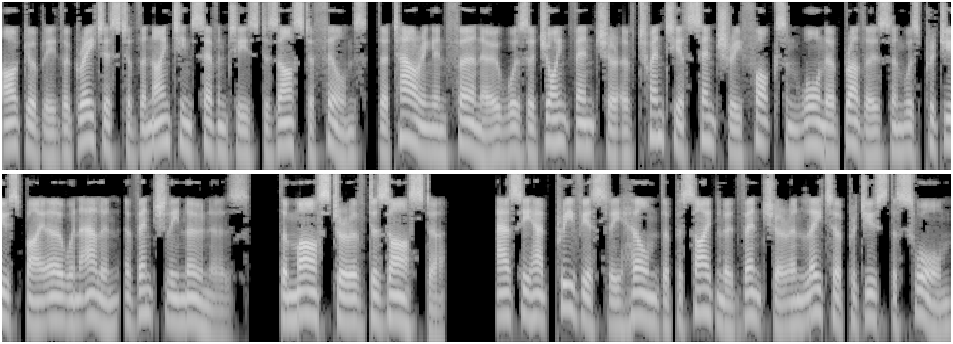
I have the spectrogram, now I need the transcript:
arguably the greatest of the 1970s 1970s disaster films, The Towering Inferno was a joint venture of 20th Century Fox and Warner Brothers and was produced by Irwin Allen eventually known as the Master of Disaster, as he had previously helmed The Poseidon Adventure and later produced The Swarm,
